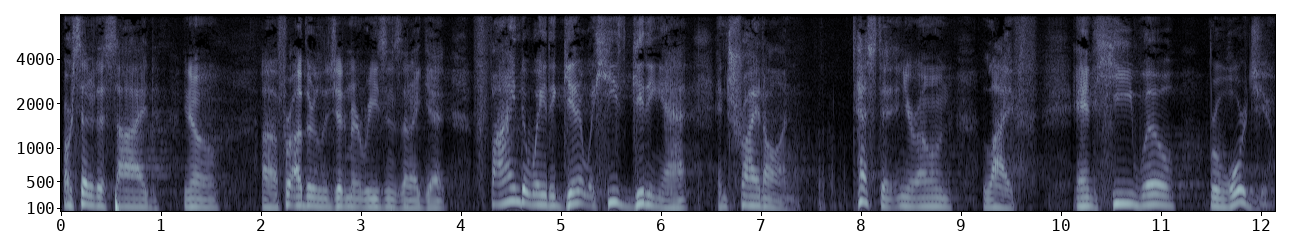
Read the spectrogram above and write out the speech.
or set it aside, you know, uh, for other legitimate reasons that I get. Find a way to get at what he's getting at and try it on. Test it in your own life, and he will reward you.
